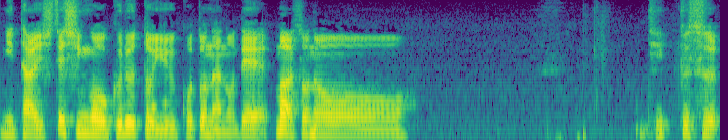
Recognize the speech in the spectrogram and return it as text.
に対して信号を送るということなので、まあその、Tips、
